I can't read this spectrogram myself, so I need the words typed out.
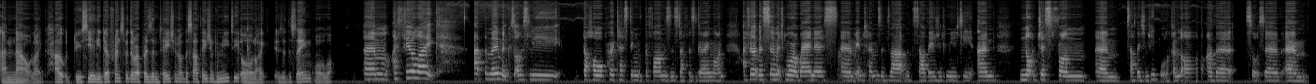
And now like how do you see any difference with the representation of the south asian community or like is it the same or what? Um i feel like at the moment because obviously the whole protesting with the farmers and stuff is going on i feel like there's so much more awareness um, in terms of that with the south asian community and not just from um, south asian people like a lot of other sorts of um,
